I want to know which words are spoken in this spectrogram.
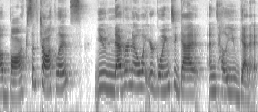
a box of chocolates. You never know what you're going to get until you get it.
